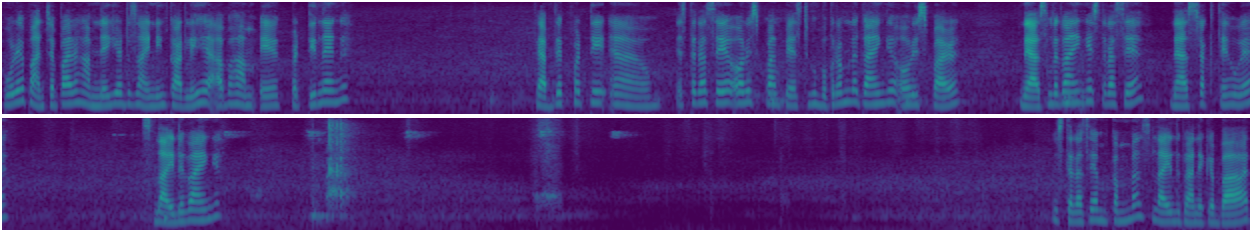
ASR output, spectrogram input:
पूरे पांचा पर हमने ये डिज़ाइनिंग कर ली है। अब हम एक पट्टी लेंगे। फैब्रिक पट्टी इस तरह से और इस पर पेस्ट को बुकरम लगाएँगे और इस पर नैस लगाएँगे इस तरह से। नैस रखते हुए सिलाई लगाएँगे। इस तरह से मुकम्मल सिलाई लगाने के बाद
